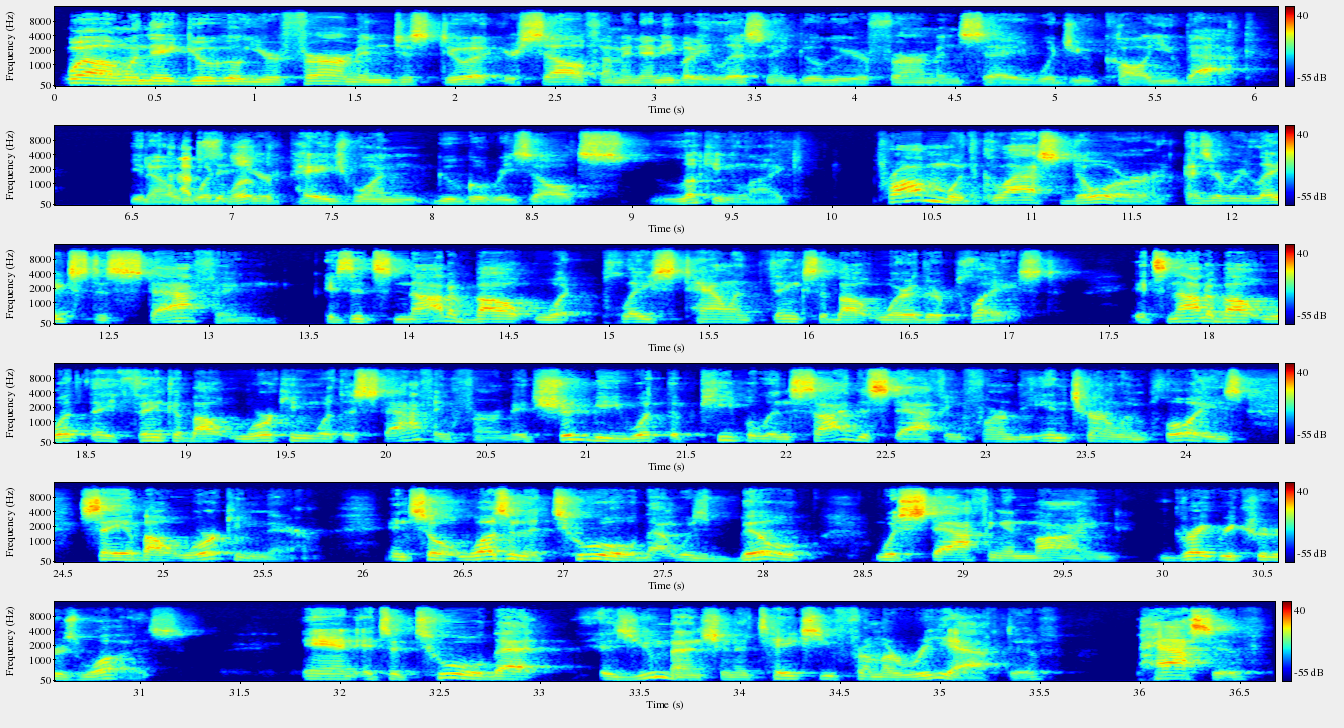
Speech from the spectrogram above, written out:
Well, when they Google your firm and just do it yourself, I mean, anybody listening, Google your firm and say, would you call you back? You know, Absolutely. what is your page one Google results looking like? Problem with Glassdoor as it relates to staffing is it's not about what place talent thinks about where they're placed. It's not about what they think about working with a staffing firm. It should be what the people inside the staffing firm, the internal employees, say about working there. And so it wasn't a tool that was built with staffing in mind Great Recruiters was. And it's a tool that, as you mentioned, it takes you from a reactive, passive,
